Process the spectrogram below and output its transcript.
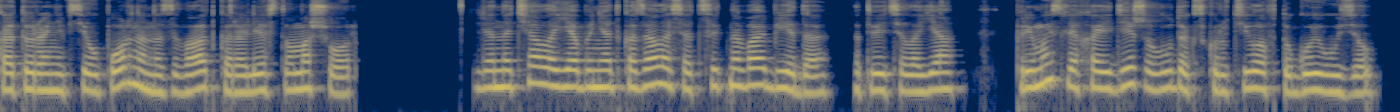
которое они все упорно называют Королевством Машор. «Для начала я бы не отказалась от сытного обеда», – ответила я. При мыслях о еде желудок скрутила в тугой узел.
